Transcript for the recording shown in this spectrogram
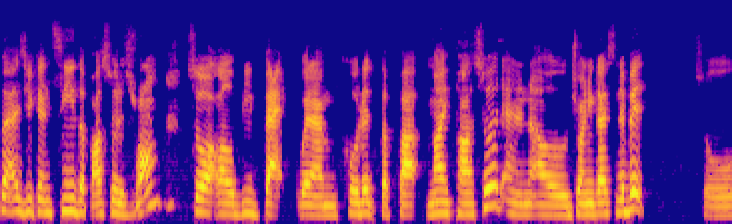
So as you can see, the password is wrong. So I'll be back when I'm coded the pa my password and I'll join you guys in a bit. So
